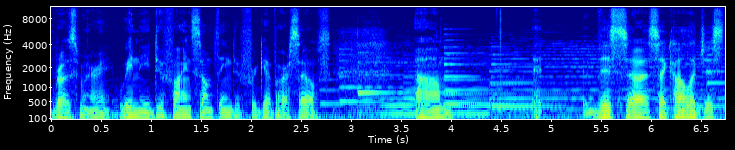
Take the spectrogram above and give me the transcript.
Rosemary, we need to find something to forgive ourselves. Um, eh, this uh, psychologist,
